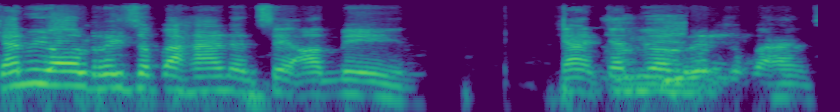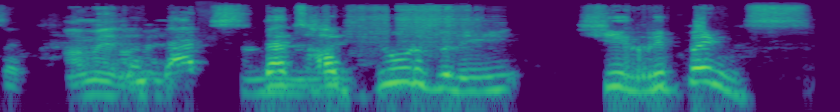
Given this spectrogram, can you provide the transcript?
Can we all raise up a hand and say amen? Can, can we all raise up a hand and say Amen. and that's that's how beautifully she repents.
